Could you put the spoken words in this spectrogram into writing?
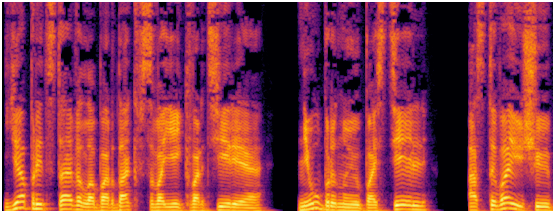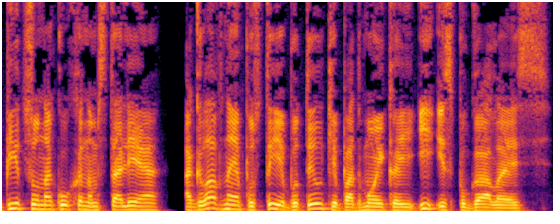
Я представила бардак в своей квартире, неубранную постель, остывающую пиццу на кухонном столе, а главное пустые бутылки под мойкой и испугалась.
